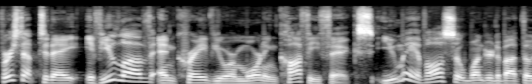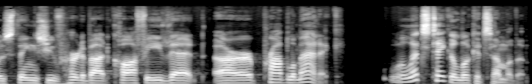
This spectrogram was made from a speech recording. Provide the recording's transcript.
First up today, if you love and crave your morning coffee fix, you may have also wondered about those things you've heard about coffee that are problematic. Well, let's take a look at some of them.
